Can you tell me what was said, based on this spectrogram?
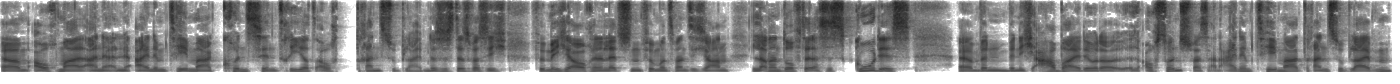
ähm, auch mal an, an einem Thema konzentriert auch dran zu bleiben. Das ist das, was ich für mich auch in den letzten 25 Jahren lernen durfte, dass es gut ist, äh, wenn, wenn ich arbeite oder auch sonst was, an einem Thema dran zu bleiben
